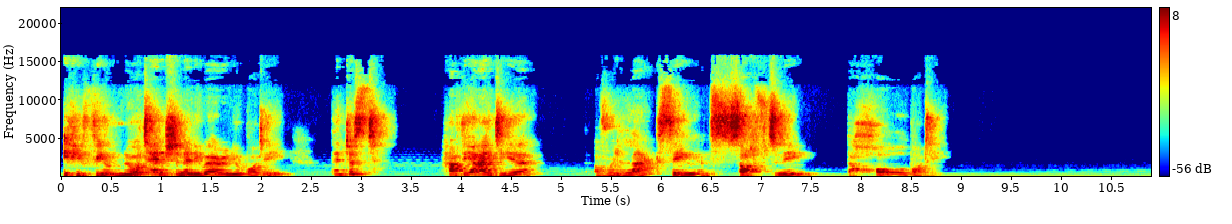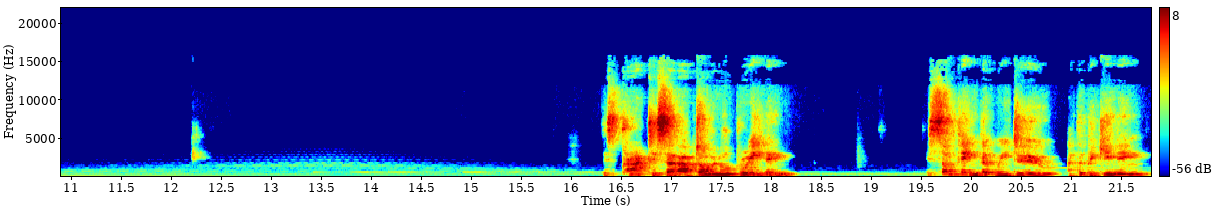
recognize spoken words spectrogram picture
If you feel no tension anywhere in your body, then just have the idea of relaxing and softening the whole body. This practice of abdominal breathing is something that we do at the beginning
